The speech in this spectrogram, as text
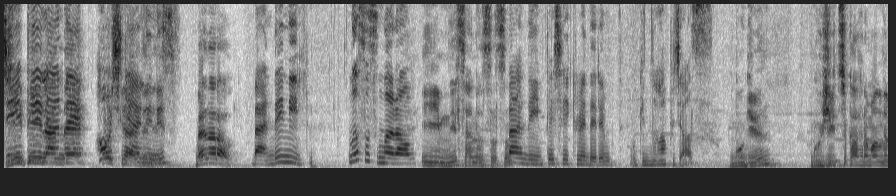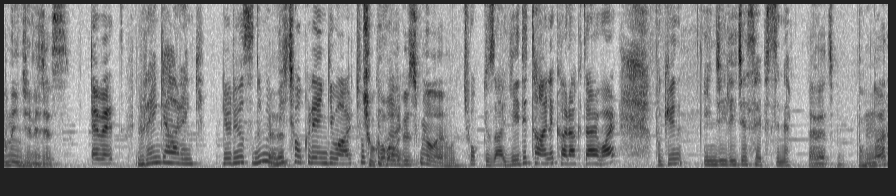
GP Land'e hoş geldiniz. Ben Aral. Ben de Nil. Nasılsın Aral? İyiyim Nil, sen nasılsın? Ben deyim, teşekkür ederim. Bugün ne yapacağız? Bugün Gujitsu kahramanlarını inceleyeceğiz. Evet. Rengarenk. Görüyorsun değil mi? Evet. Birçok rengi var. Çok, Çok güzel. havalı gözükmüyorlar mı? Çok güzel. 7 tane karakter var. Bugün inceleyeceğiz hepsini. Evet, bunlar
